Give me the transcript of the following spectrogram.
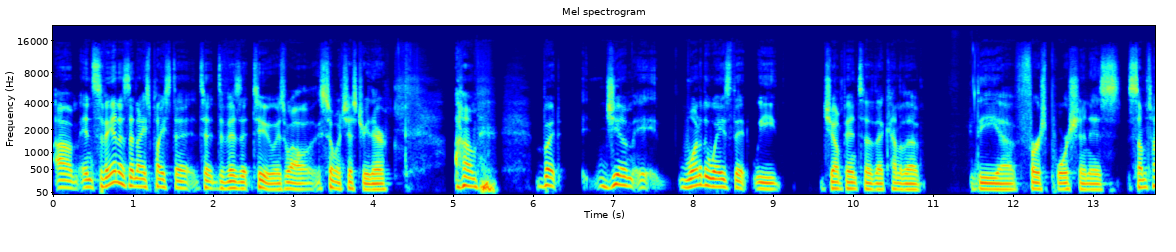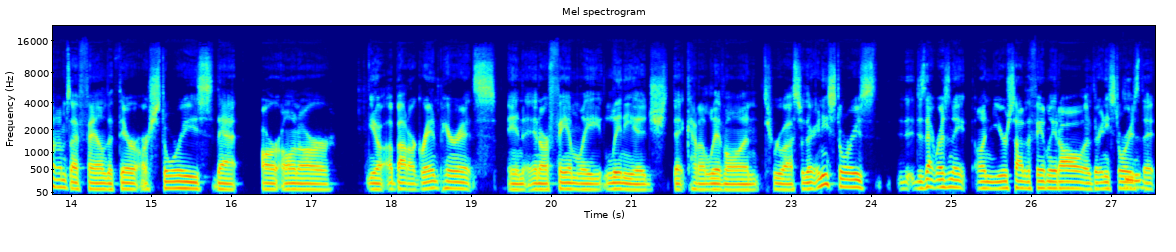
Um, and Savannah is a nice place to, to to visit too, as well. So much history there. Um, but Jim, eh, one of the ways that we jump into the kind of the the uh, first portion is sometimes I found that there are stories that are on our you know about our grandparents and and our family lineage that kind of live on through us. Are there any stories? Does that resonate on your side of the family at all? Are there any stories mm-hmm. that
